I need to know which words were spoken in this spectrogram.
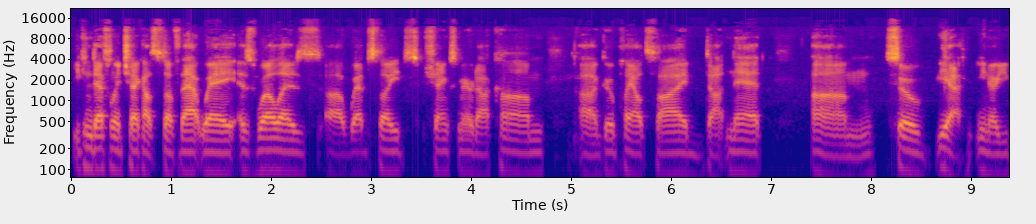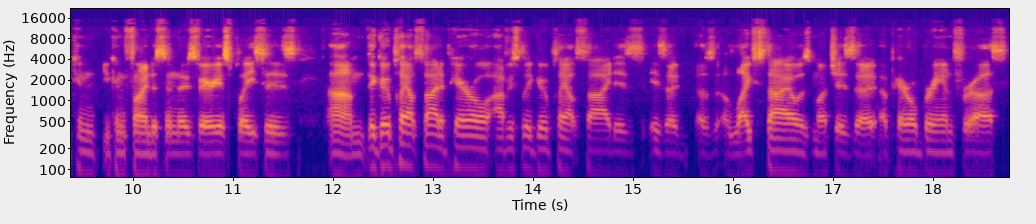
you can definitely check out stuff that way, as well as uh, websites, shanksmare.com, uh, goplayoutside.net. Um, so yeah, you know, you can, you can find us in those various places. Um, the Go Play Outside apparel, obviously, Go Play Outside is is a, a lifestyle as much as a apparel brand for us,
